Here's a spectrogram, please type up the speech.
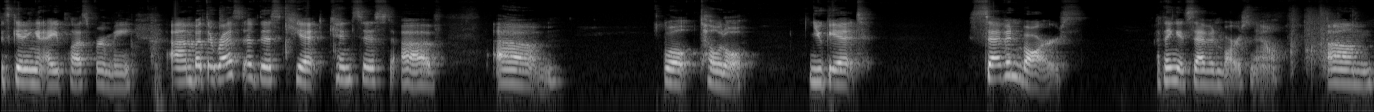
it's getting an A plus for me. Um, but the rest of this kit consists of, um, well, total. You get seven bars I think it's seven bars now. Um,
